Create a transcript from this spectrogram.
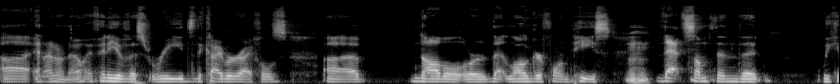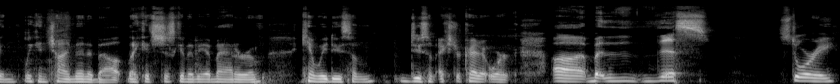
Uh, and I don't know if any of us reads the Khyber Rifles uh, novel or that longer form piece. That's something that we can we can chime in about. Like it's just going to be a matter of can we do some do some extra credit work. Uh, but th- this story,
